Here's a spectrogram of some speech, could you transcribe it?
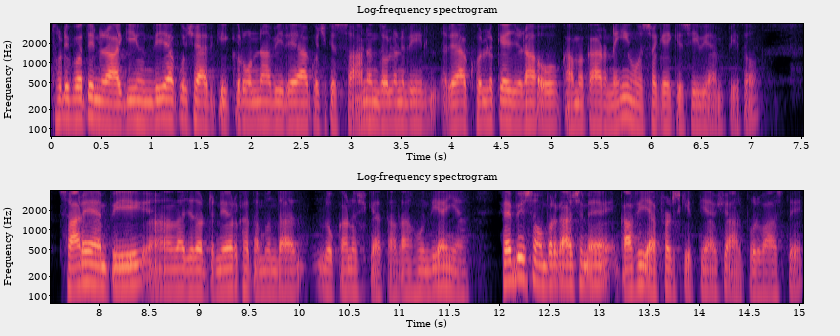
ਥੋੜੀ ਬਹੁਤੀ ਨਾਰਾਜ਼ਗੀ ਹੁੰਦੀ ਆ, ਕੁਛ ਸ਼ਾਇਦ ਕਿ ਕਰੋਨਾ ਵੀ ਰਿਹਾ ਕੁਝ ਕਿਸਾਨ ਅੰਦੋਲਨ ਵੀ ਰਿਹਾ ਖੁੱਲ ਕੇ ਜਿਹੜਾ ਉਹ ਕੰਮਕਾਰ ਨਹੀਂ ਹੋ ਸਕੇ ਕਿਸੇ ਵੀ ਐਮਪੀ ਤੋਂ। ਸਾਰੇ ਐਮਪੀ ਦਾ ਜਦੋਂ ਟੈਨਿਓਰ ਖਤਮ ਹੁੰਦਾ ਲੋਕਾਂ ਨੂੰ ਸ਼ਿਕਾਇਤਾਂ ਤਾਂ ਹੁੰਦੀਆਂ ਹੀ ਆ। ਫਿਰ ਵੀ ਸੋਮ ਪ੍ਰਕਾਸ਼ ਨੇ ਕਾਫੀ ਐਫਰਟਸ ਕੀਤੀਆਂ ਹੁਸ਼ਿਆਰਪੁਰ ਵਾਸਤੇ।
